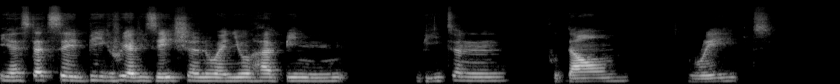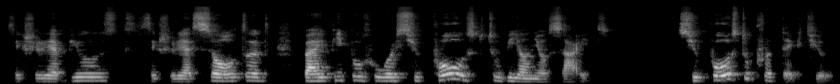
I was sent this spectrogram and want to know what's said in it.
Yes, that's a big realization when you have been beaten put down, raped, sexually abused, sexually assaulted by people who were supposed to be on your side, supposed to protect you,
